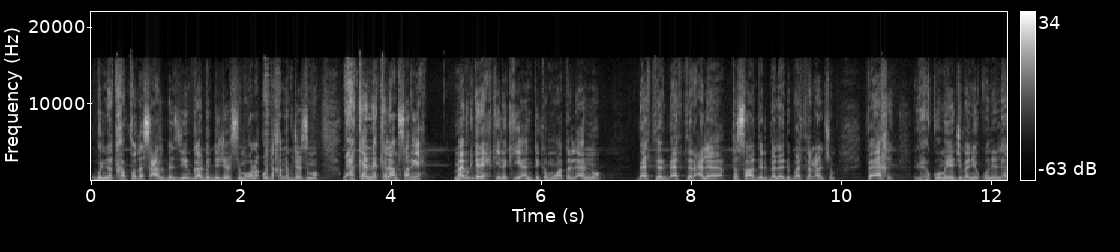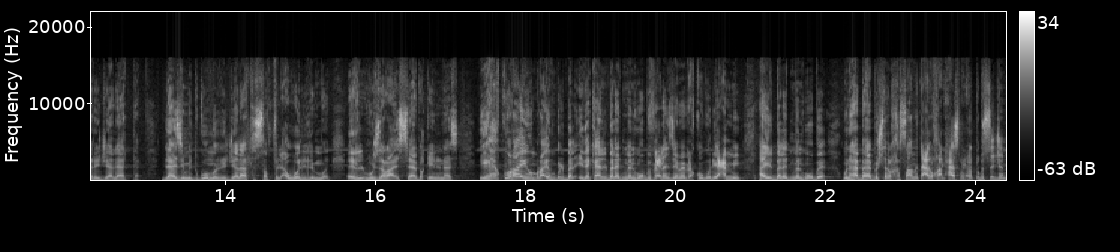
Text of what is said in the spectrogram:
وبدنا تخفض أسعار البنزين. وقال بدي جلسة مغلقة ودخلنا بجلسة مغلقة. وحكى لنا كلام صريح. ما بقدر يحكي لك إياه أنت كمواطن لأنه بأثر بأثر على اقتصاد البلد وبأثر على الشم. فأخي الحكومة يجب أن يكون لها رجالاتها. لازم تقوم الرجالات الصف الأول الوزراء السابقين الناس. يحكوا رأيهم رأيهم بالبلد. إذا كان البلد منهوبة فعلا زي ما بيحكوا يقول يا عمي هاي البلد منهوبة ونهبها بشر الخصام تعالوا خلينا نحاسب نحطه بالسجن.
